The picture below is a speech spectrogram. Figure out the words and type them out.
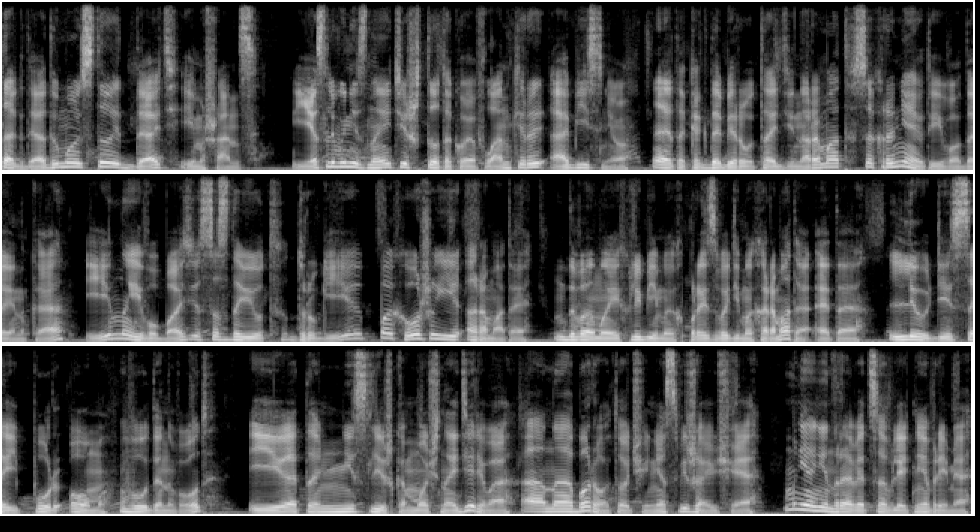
тогда, думаю, стоит дать им шанс. Если вы не знаете, что такое фланкеры, объясню. Это когда берут один аромат, сохраняют его ДНК и на его базе создают другие похожие ароматы. Два моих любимых производимых аромата это Люди Say Pur Om Wooden Wood и это не слишком мощное дерево, а наоборот очень освежающее. Мне они нравятся в летнее время.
